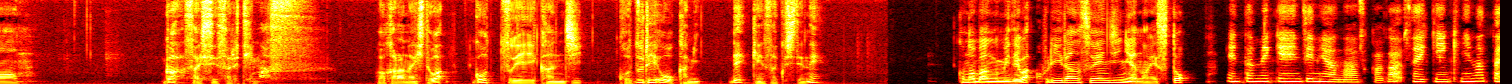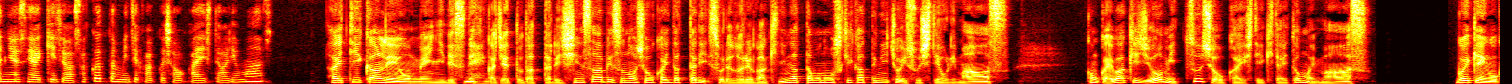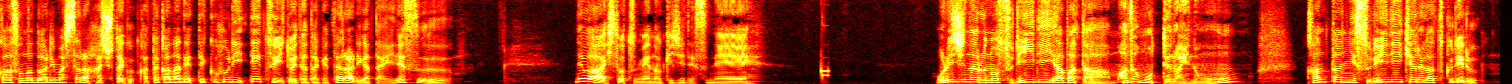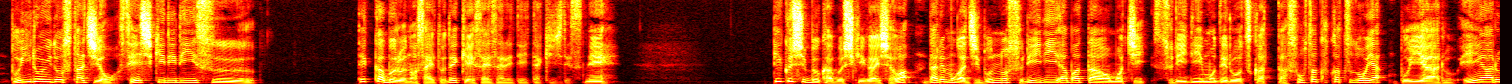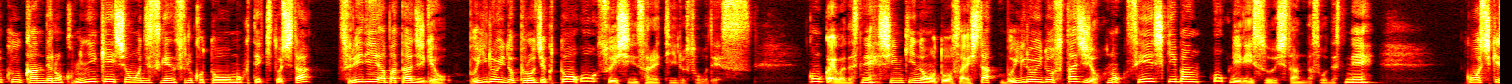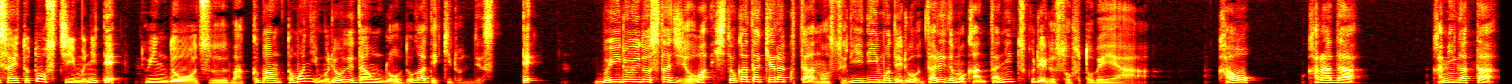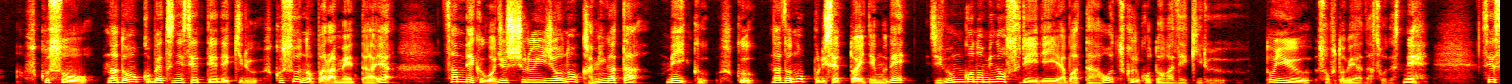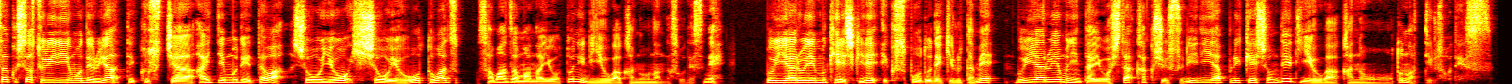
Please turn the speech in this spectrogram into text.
が再生されています。わからない人は、ごっつええ漢字、子連れ狼で検索してね。この番組ではフリーランスエンジニアの S とエンタメ系エンジニアのアスカが最近気になったニュースや記事をサクッと短く紹介しております。IT 関連をメインにですね、ガジェットだったり新サービスの紹介だったり、それぞれが気になったものを好き勝手にチョイスしております。今回は記事を3つ紹介していきたいと思います。ご意見ご感想などありましたら、ハッシュタグ、カタカナでテクフリでツイートいただけたらありがたいです。では、一つ目の記事ですね。オリジナルの 3D アバターまだ持ってないの？簡単に 3D キャラが作れる Vroid Studio 正式リリース。テッカブルのサイトで掲載されていた記事ですね。ピクシブ株式会社は誰もが自分の 3D アバターを持ち、3D モデルを使った創作活動や VR、AR 空間でのコミュニケーションを実現することを目的とした 3D アバター事業 Vroid プロジェクトを推進されているそうです。今回はですね、新機能を搭載した Vroid Studio の正式版をリリースしたんだそうですね。公式サイトと Steam にて Windows、Mac 版ともに無料でダウンロードができるんです Vroid Studio は人型キャラクターの 3D モデルを誰でも簡単に作れるソフトウェア。顔、体、髪型、服装などを個別に設定できる複数のパラメーターや350種類以上の髪型、メイク、服などのプリセットアイテムで自分好みの 3D アバターを作ることができるというソフトウェアだそうですね。制作した 3D モデルやテクスチャー、アイテムデータは商用、非商用を問わず様々な用途に利用が可能なんだそうですね。VRM 形式でエクスポートできるため、VRM に対応した各種 3D アプリケーションで利用が可能となっているそうです。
